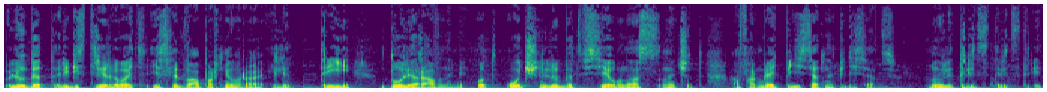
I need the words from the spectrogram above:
любят регистрировать, если два партнера или три, доли равными. Вот очень любят все у нас, значит, оформлять 50 на 50 ну или 30-30-30.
